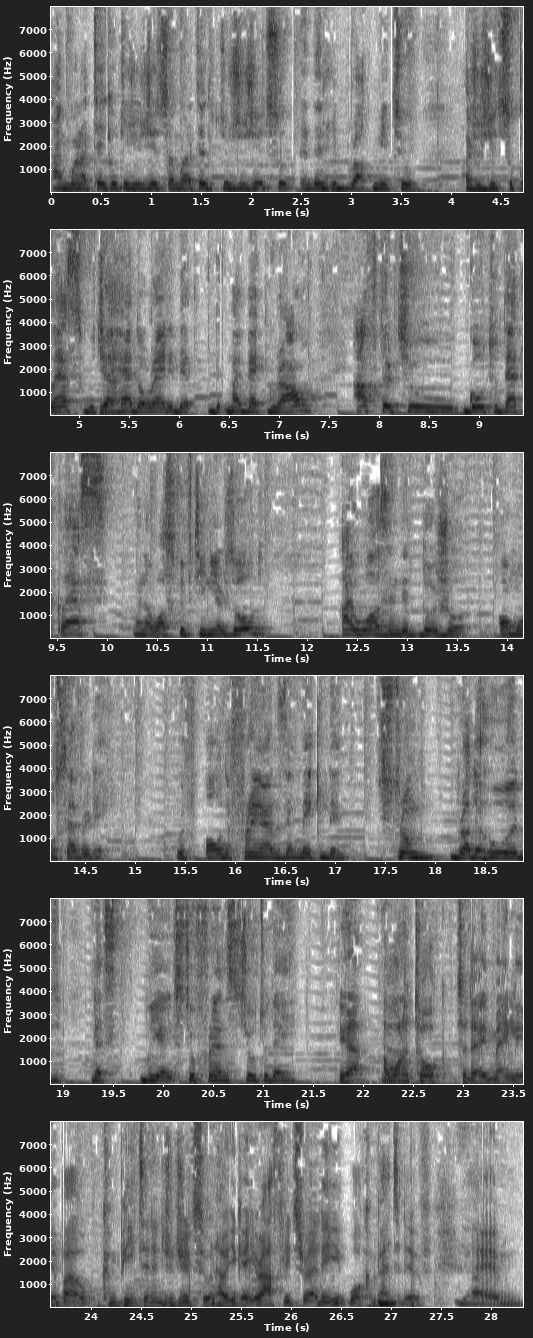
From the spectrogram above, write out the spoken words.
I'm gonna take you to jiu-jitsu. I'm gonna take you to jiu-jitsu, and then he brought me to a jiu-jitsu class, which I had already the, the- my background. After to go to that class when I was 15 years old, I was in the dojo almost every day with all the friends and making the strong brotherhood that's we are still friends till today. Yeah, I want to talk today mainly about competing in jiu-jitsu and how you get your athletes ready, what competitive Yeah. um,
